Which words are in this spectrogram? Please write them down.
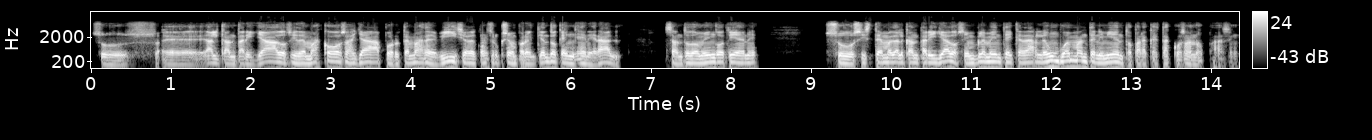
sus eh, alcantarillados y demás cosas ya por temas de vicio, de construcción, pero entiendo que en general Santo Domingo tiene su sistema de alcantarillado, simplemente hay que darle un buen mantenimiento para que estas cosas no pasen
